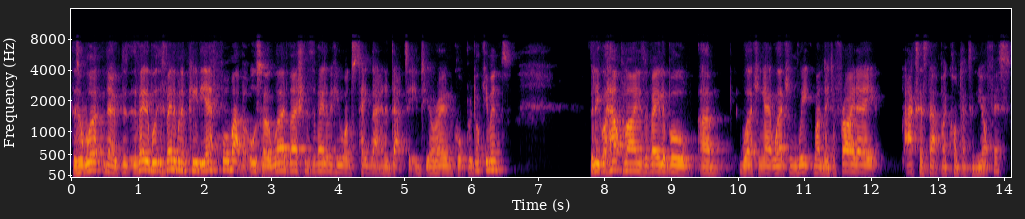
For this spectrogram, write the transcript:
There's a word, no, it's available, it's available in PDF format, but also a Word version is available if you want to take that and adapt it into your own corporate documents. The legal helpline is available um, working out working week, Monday to Friday, access that by contacting the office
